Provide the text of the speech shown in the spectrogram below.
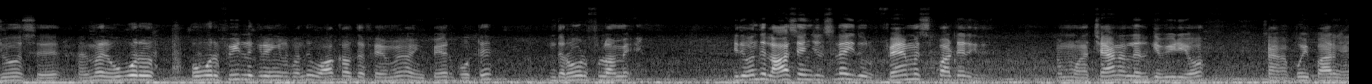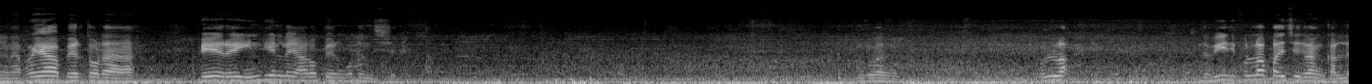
ஜோஸு அது மாதிரி ஒவ்வொரு ஒவ்வொரு ஃபீல்டில் இருக்கிறவங்களுக்கு வந்து வாக் ஆஃப் த ஃபேமு அவங்க பேர் போட்டு இந்த ரோடு ஃபுல்லாமே இது வந்து லாஸ் ஏஞ்சல்ஸில் இது ஒரு ஃபேமஸ் ஸ்பாட்டே இருக்குது. நம்ம சேனலில் இருக்க வீடியோ போய் பாருங்கள் இங்கே நிறையா பேர்த்தோட பேர். இந்தியனில் யாரோ பேரும் கூட இருந்துச்சு. இங்கே பாருங்க. ஃபுல்லாக இந்த வீதி ஃபுல்லாக பதிச்சிருக்கிறாங்க கல்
